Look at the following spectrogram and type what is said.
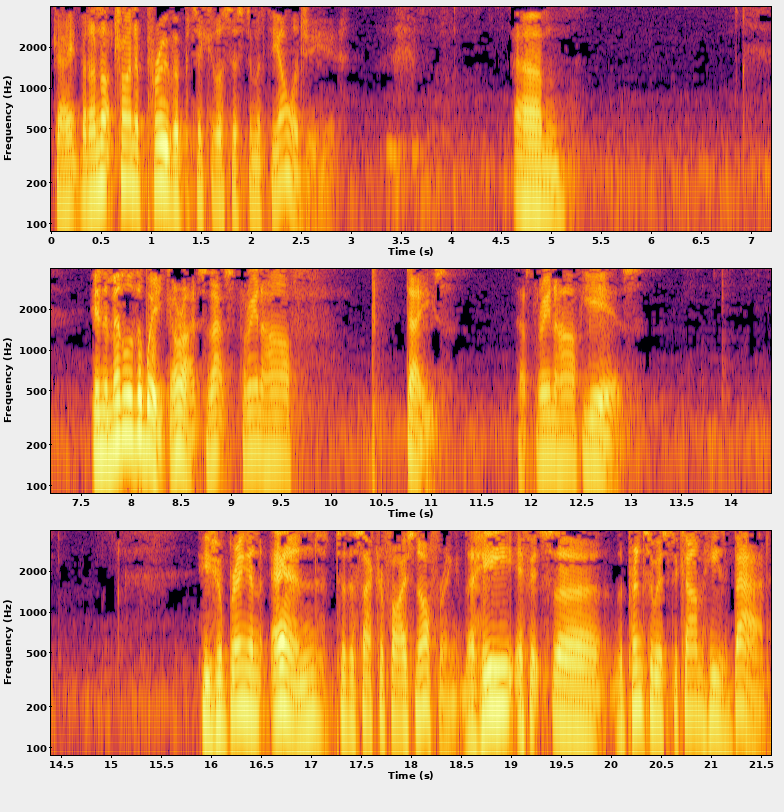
Okay, but I'm not trying to prove a particular system of theology here. Um, in the middle of the week, all right. So that's three and a half days. That's three and a half years. He shall bring an end to the sacrifice and offering. The he, if it's uh, the prince who is to come, he's bad,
